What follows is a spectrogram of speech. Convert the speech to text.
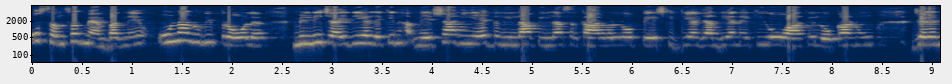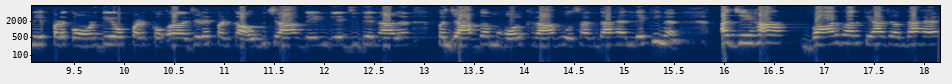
ਉਹ ਸੰਸਦ ਮੈਂਬਰ ਨੇ, ਉਹਨਾਂ ਨੂੰ ਵੀ ਪਰੋਲ ਮਿਲਣੀ ਚਾਹੀਦੀ ਹੈ। ਲੇਕਿਨ ਹਮੇਸ਼ਾ ਹੀ ਇਹ ਦਲੀਲਾਂ, ਅਪੀਲਾਂ ਸਰਕਾਰ ਵੱਲੋਂ ਪੇਸ਼ ਕੀਤੀਆਂ ਜਾਂਦੀਆਂ ਨੇ ਕਿ ਉਹ ਆ ਕੇ ਲੋਕਾਂ ਨੂੰ ਜਿਹੜੇ ਨੇ ਭੜਕਾਉਣਗੇ, ਉਹ ਜਿਹੜੇ ਭੜਕਾਊ ਵਿਚਾਰ ਦੇਣਗੇ, ਜਿਹਦੇ ਨਾਲ ਪੰਜਾਬ ਦਾ ਮਾਹੌਲ ਖਰਾਬ ਹੋ ਸਕਦਾ ਹੈ। ਲੇਕਿਨ ਅਜਿਹਾ ਵਾਰ-ਵਾਰ ਕਿਹਾ ਜਾਂਦਾ ਹੈ,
